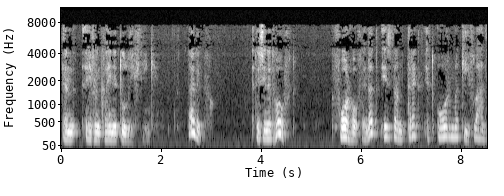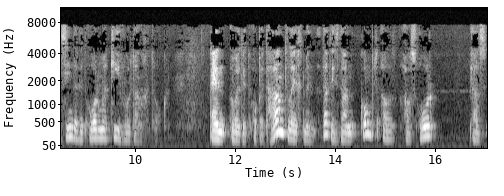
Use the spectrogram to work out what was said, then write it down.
een, even een kleine toelichting. Duidelijk, het is in het hoofd, voorhoofd, en dat is dan, trekt het oormakief, laat zien dat het oormakief wordt aangetrokken. En wat het op het hand legt men, dat is dan, komt als, als oor, als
